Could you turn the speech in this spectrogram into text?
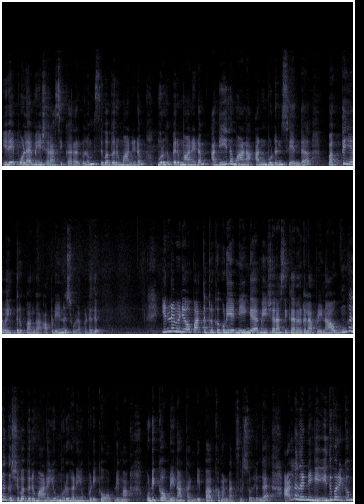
இதே போல் மேஷராசிக்காரர்களும் பெருமானிடம் முருகப்பெருமானிடம் அதீதமான அன்புடன் சேர்ந்த பக்தியை வைத்திருப்பாங்க அப்படின்னு சொல்லப்படுது. இந்த வீடியோவை பார்த்துட்டு இருக்கக்கூடிய நீங்கள் மேஷராசிக்காரர்கள் அப்படின்னா உங்களுக்கு சிவபெருமானையும் முருகனையும் பிடிக்கும் அப்படிமா? பிடிக்கும் அப்படின்னா கண்டிப்பாக கமெண்ட் பாக்ஸில் சொல்லுங்கள் அல்லது நீங்கள் இதுவரைக்கும்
